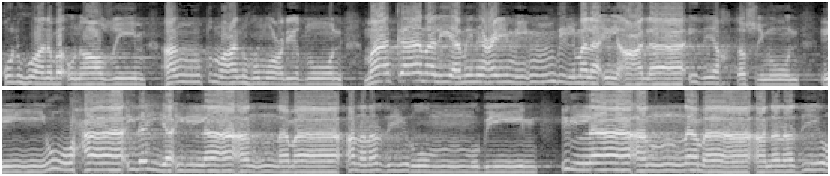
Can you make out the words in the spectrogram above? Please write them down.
قل هو نبأ عظيم أنتم عنه معرضون ما كان لي من علم بالملأ الأعلى إذ يختصمون إن يوحى إلي إلا أنما أنا نذير مبين إلا أنما أنا نذير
